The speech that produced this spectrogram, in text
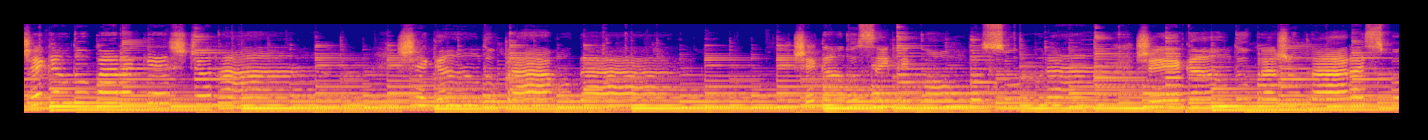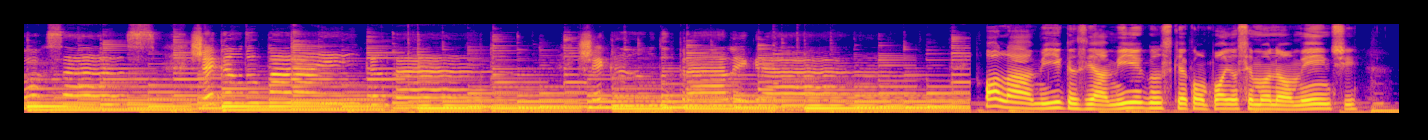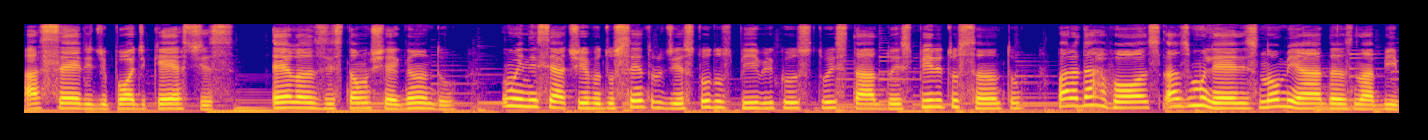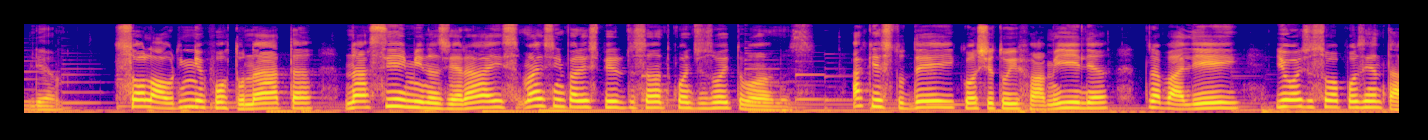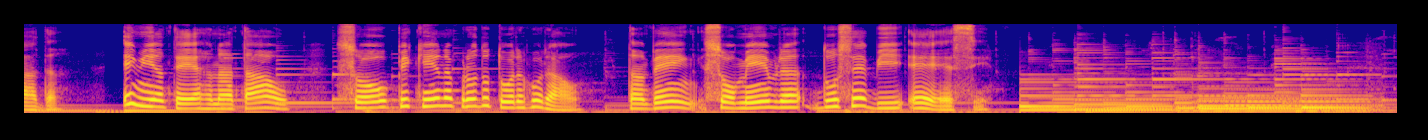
chegando para questionar, chegando para mudar, chegando sempre com doçura, chegando para juntar as forças, chegando para encantar, chegando para alegrar. Olá, amigas e amigos que acompanham semanalmente a série de podcasts Elas Estão Chegando, uma iniciativa do Centro de Estudos Bíblicos do Estado do Espírito Santo para dar voz às mulheres nomeadas na Bíblia. Sou Laurinha Fortunata, nasci em Minas Gerais, mas vim para o Espírito Santo com 18 anos. Aqui estudei, constituí família, trabalhei e hoje sou aposentada. Em minha terra natal, sou pequena produtora rural. Também sou membro do CEBI-ES.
